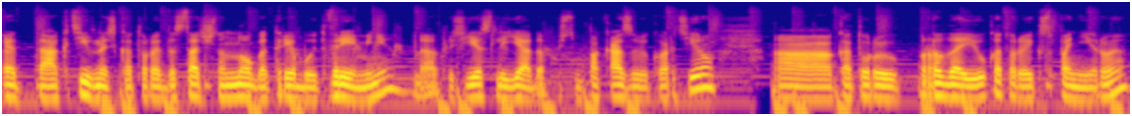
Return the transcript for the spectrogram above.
это активность, которая достаточно много требует времени, да, то есть если я, допустим, показываю квартиру, а, которую продаю, которую экспонирую,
